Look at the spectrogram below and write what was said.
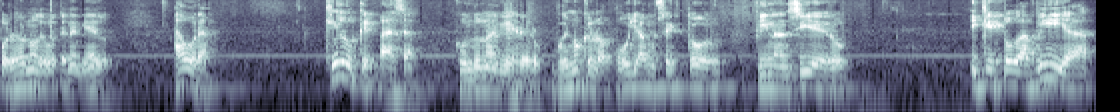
por eso no debo tener miedo. Ahora, ¿qué es lo que pasa con Donald Guerrero? Bueno, que lo apoya un sector financiero y que todavía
